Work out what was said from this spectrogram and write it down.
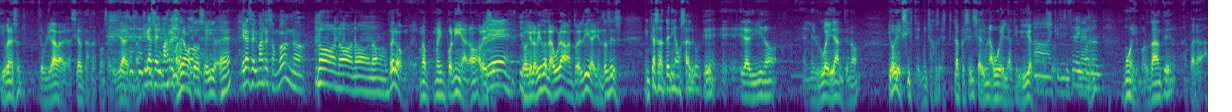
y bueno, eso te obligaba a ciertas responsabilidades. ¿no? Eras el más rezongón. éramos todos seguidos. ¿eh? ¿Eras el más rezongón? No. No, no, no, no, pero me, me imponía, ¿no? A veces. Porque los viejos laburaban todo el día y entonces en casa teníamos algo que eh, era divino en el Uruguay de antes, ¿no? Y hoy existe muchas cosas. La presencia de una abuela que vivía con Ay, nosotros. lindo. Eso era claro. importante. Muy importante para,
